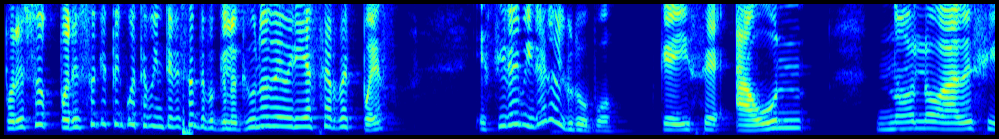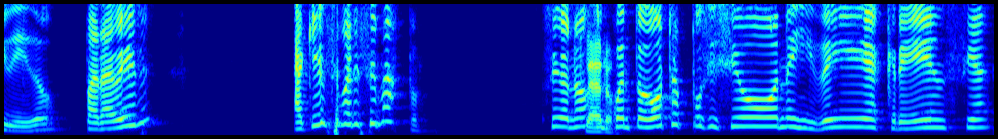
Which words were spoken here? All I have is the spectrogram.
por eso, por eso que esta encuesta es muy interesante, porque lo que uno debería hacer después es ir a mirar al grupo que dice aún no lo ha decidido para ver a quién se parece más. ¿Sí o no? En cuanto a otras posiciones, ideas, creencias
